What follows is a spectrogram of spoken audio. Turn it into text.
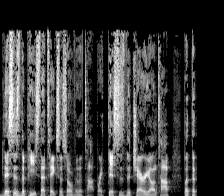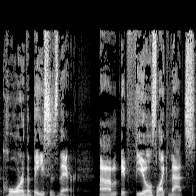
this is the piece that takes us over the top, right? This is the cherry on top, but the core, the base is there. Um, it feels like that's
